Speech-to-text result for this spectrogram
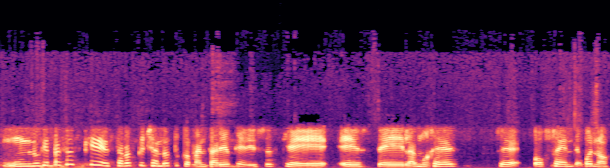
Lo que pasa es que estaba escuchando tu comentario que dices que este las mujeres se ofenden, bueno,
